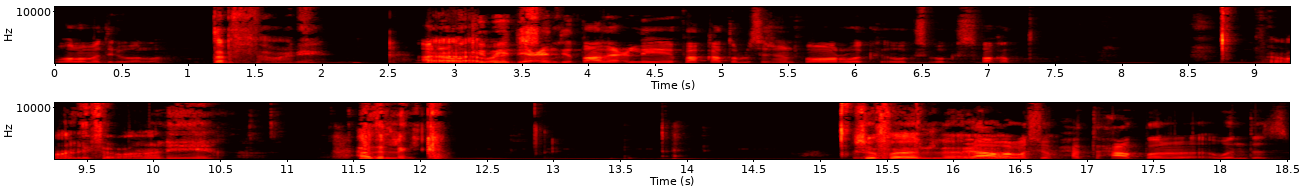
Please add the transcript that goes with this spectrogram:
والله ما أدري والله طيب ثواني أنا آه، الويكيبيديا وقت. عندي طالع لي فقط PlayStation 4 وإك- و Xbox فقط ثواني ثواني هذا ال link شوف ال لا والله شوف حتى حاط Windows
